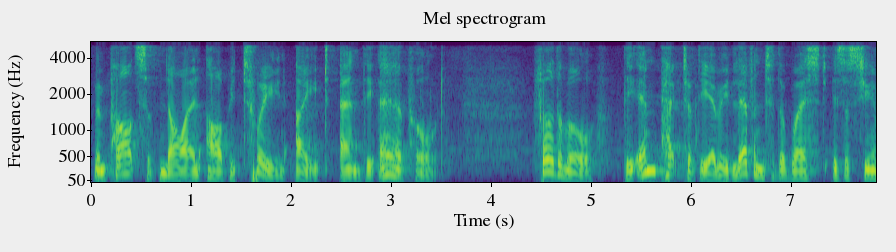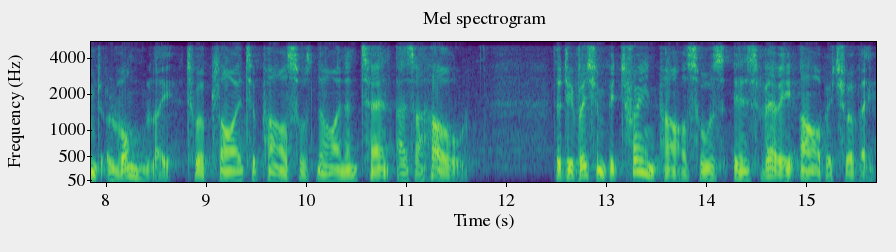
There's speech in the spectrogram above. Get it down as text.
when parts of 9 are between 8 and the airport. Furthermore, the impact of the M11 to the west is assumed wrongly to apply to parcels 9 and 10 as a whole. The division between parcels is very arbitrary.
